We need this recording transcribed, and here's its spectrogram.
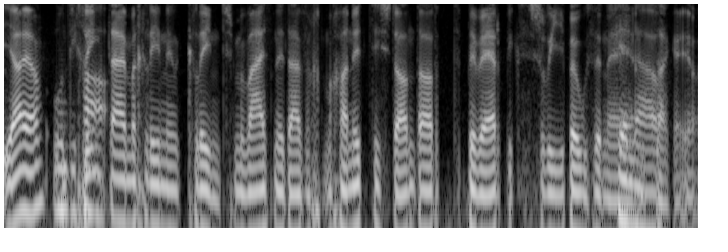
Ja, ja. Und es bringt einem ein bisschen einen Clinch. Man weiß nicht einfach, man kann nicht sein Standardbewerbungsschreiben rausnehmen Genau. und sagen, ja.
